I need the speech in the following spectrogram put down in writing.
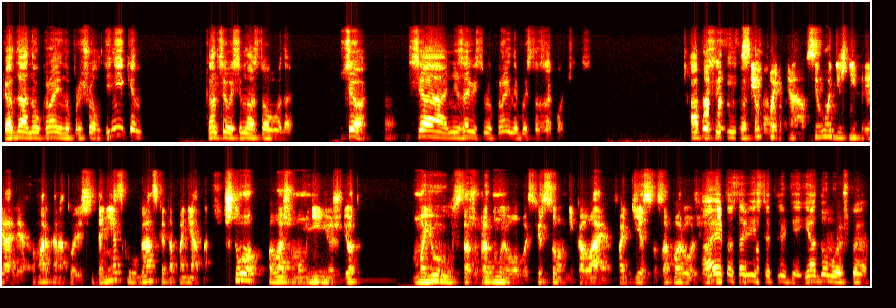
когда на Украину пришел Деникин в конце 18 года, все, вся независимая Украина быстро закончилась. А после а не сегодня, в сегодняшних реалиях, Марк Анатольевич, Донецк, Луганск, это понятно. Что, по вашему мнению, ждет мою, скажем, родную область, Херсон, Николаев, Одессу, Запорожье? А это зависит от людей. Я думаю, что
